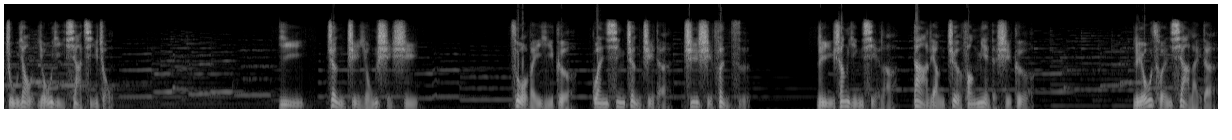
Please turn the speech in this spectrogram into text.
主要有以下几种：一、政治咏史诗，作为一个。关心政治的知识分子，李商隐写了大量这方面的诗歌，留存下来的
